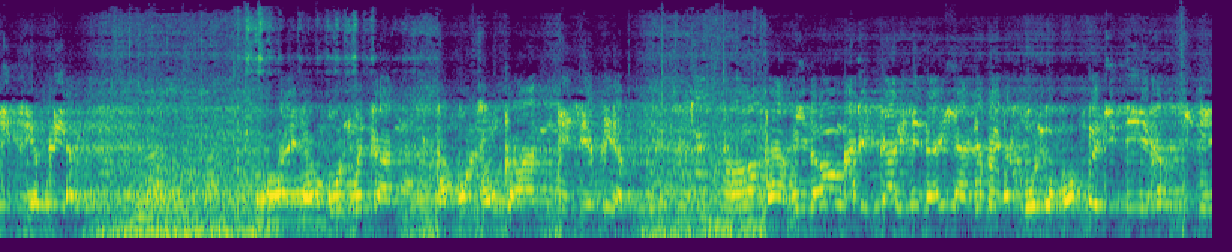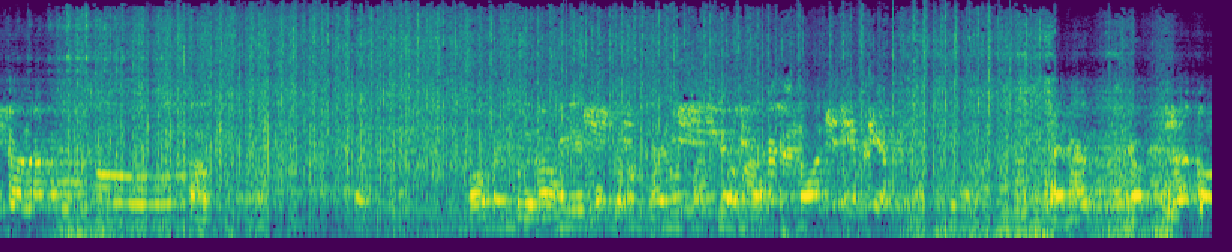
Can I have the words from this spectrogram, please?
ที่เสียเปรียบ กันทำบุญสงกรานต์ที่เสียเปรียบถ้ามีน้องใครใกล้ที่ไหนอยากจะไปทำบุญกับผมก็ยินดีครับยินดีต้อรับพอเป็นเบื่นอย่นี้ผมจะต้องใช้รถบัสเยอะมากนอนที่เสียเปรียบนะครับ แล้วก็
